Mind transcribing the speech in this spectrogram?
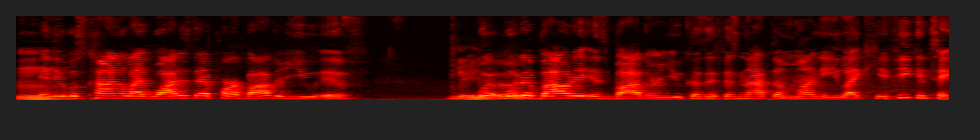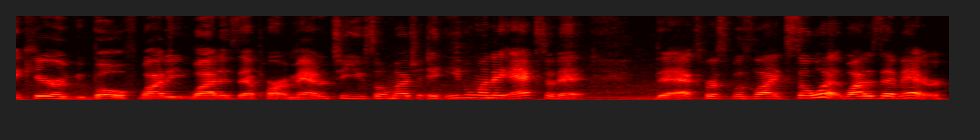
mm. and it was kind of like, why does that part bother you if yeah, what, what about it is bothering you? Because if it's not the money, like if he can take care of you both, why do why does that part matter to you so much? And even when they asked her that, the expert was like, "So what? Why does that matter?"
